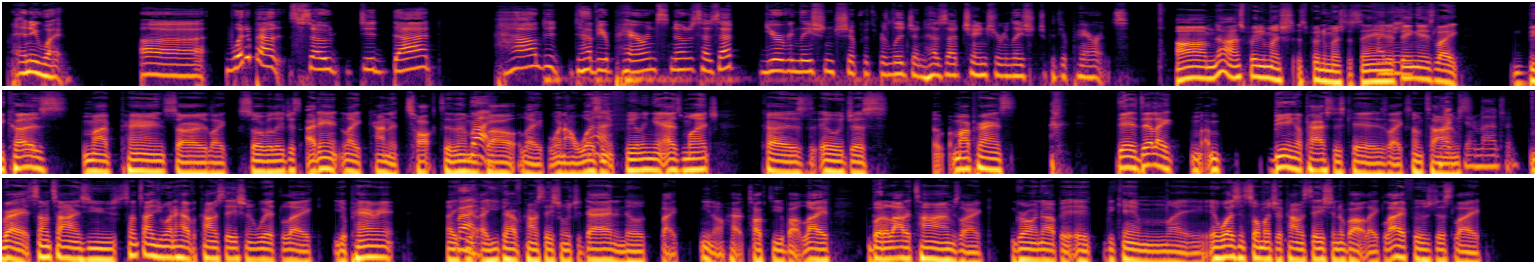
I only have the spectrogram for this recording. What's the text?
anyway, uh, what about, so did that, how did, have your parents noticed, has that, your relationship with religion, has that changed your relationship with your parents? Um, no, it's pretty much it's pretty much the same. I the mean- thing is, like, because my parents are like so religious, I didn't like kind of talk to them Right. about like when I wasn't Right. feeling it as much because it was just my parents. They're they're like being a pastor's kid is like sometimes I can't imagine. Right. Sometimes you sometimes you want to have a conversation with like your parent, like, Right. like you can have a conversation with your dad, and they'll like you know have, talk to you about life. But a lot of times, like growing up, it, it became like it wasn't so much a conversation about like life. It was just like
